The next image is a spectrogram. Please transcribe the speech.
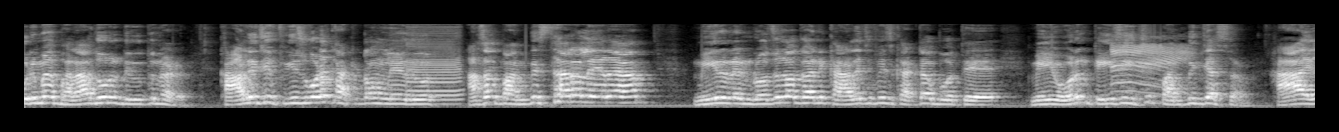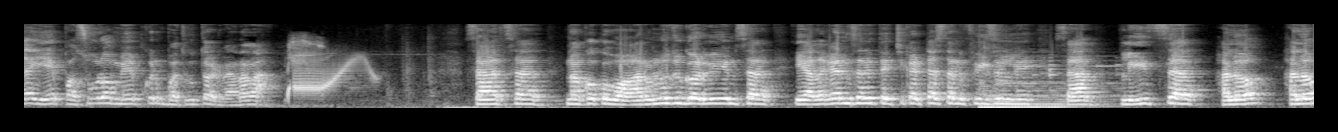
ఊరి మీద బలాదూరం తిరుగుతున్నాడు కాలేజీ ఫీజు కూడా కట్టడం లేదు. అసలు పంపిస్తారా లేరా మీరు రెండు రోజుల్లో కానీ కాలేజీ ఫీజు కట్టకపోతే మీ ఊరికి టీసీ ఇచ్చి పంపించేస్తాం. హాయిగా ఏ పశువులో మేపుకుని బతుకుతాడు వెదవా సార్ సార్ నాకు ఒక వారం రోజు గడువు ఇవ్వండి సార్. ఎలాగైనా సరే తెచ్చి కట్టేస్తాను ఫీజుల్ని. Sir please sir. Hello hello.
